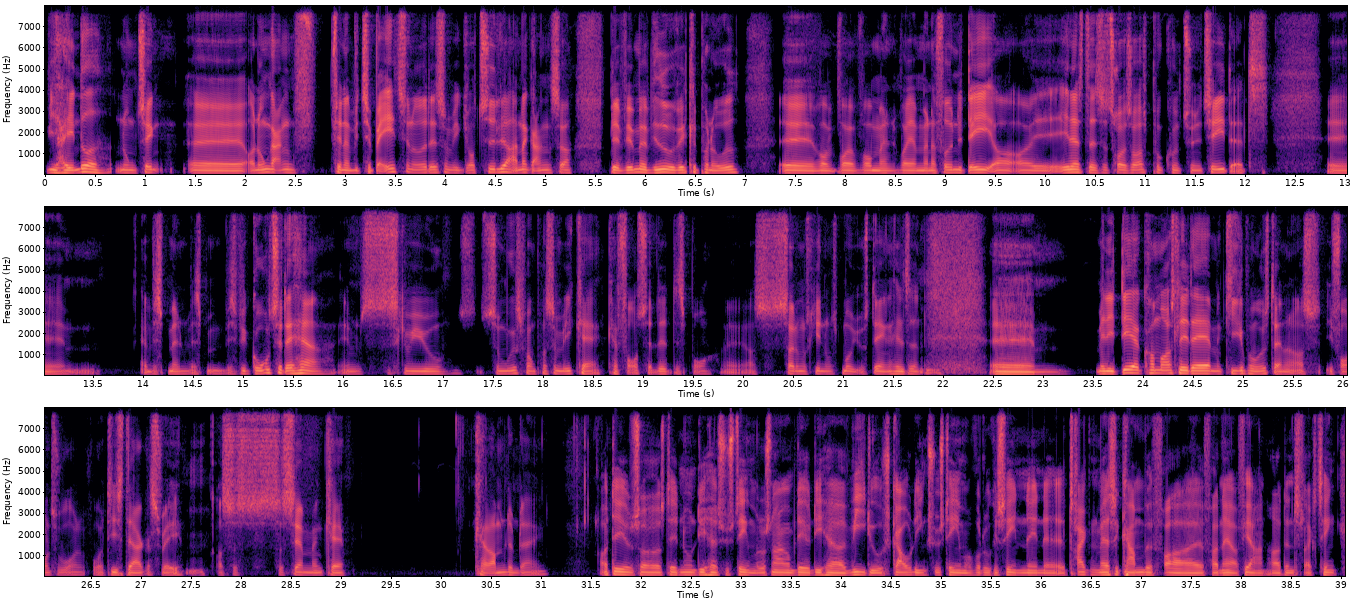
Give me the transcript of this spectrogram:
vi har ændret nogle ting, øh, og nogle gange finder vi tilbage til noget af det, som vi gjort tidligere, andre gange så bliver vi ved med at videreudvikle på noget, øh, hvor, hvor, hvor, man, hvor man har fået en idé, og, og et eller andet sted, så tror jeg så også på kontinuitet, at, øh, at hvis, man, hvis, man, hvis vi er gode til det her, øh, så skal vi jo som udgangspunkt på, så vi ikke kan, kan fortsætte lidt det spor, øh, og så er det måske nogle små justeringer hele tiden. Mm. Øh, men idéer kommer også lidt af, at man kigger på modstanderne også, i forhold til, hvor, hvor de er stærke og svage, mm. og så, så ser man, kan kan ramme dem der. Ikke? Og det er jo så også det nogle af de her systemer, du snakker om, det er jo de her video-scouting-systemer, hvor du kan se en, en, uh, trække en masse kampe fra, øh, fra nær og fjern og den slags ting.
